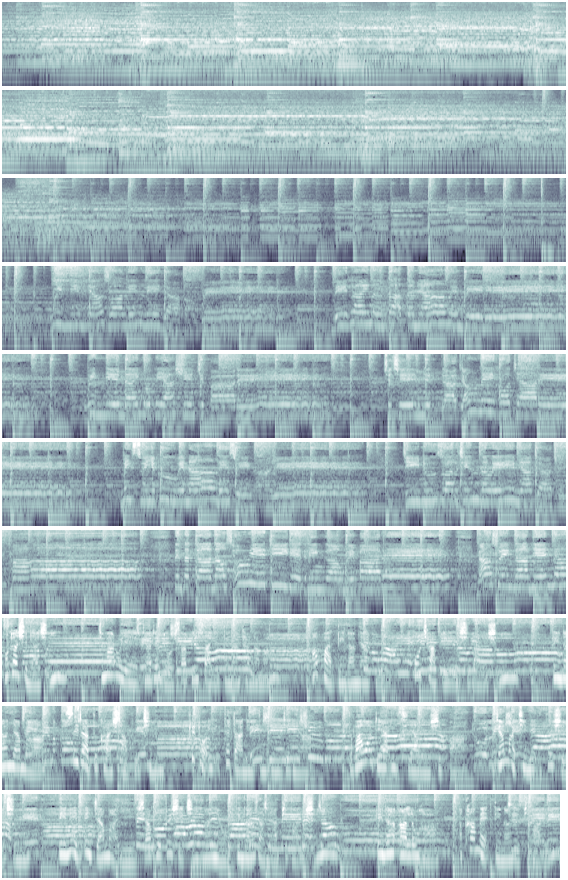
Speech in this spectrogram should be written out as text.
တော်တာရှင်များရှင်ကျမတို့ရဲ့ဓာတ်တော်စပေးစာယူတင်နန်းဌာနမှာအောက်ပါတင်ဒားများကိုပို့ချပေးရရှိပါလို့ရှင်တင်ဒားများမှာဆိဒ္ဓတုခရှာဖွေခြင်းခရစ်တော်၏အသက်တာနှင့်တူတူခြင်းများတဘာဝတရားဤဆရာဝန်ရှိပါကျမ်းမာခြင်းနှင့်အသက်ရှိခြင်းသင်နဲ့သင်ကြားမှာရေးရှာဖွေတွေ့ရှိခြင်းနှမ်းညွန်သင်ခန်းစာများဖြစ်ပါလို့ရှင်တင်ဒားအလုံးဟာအခမဲ့တင်ဒားတွေဖြစ်ပါတယ်ဖြစ်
